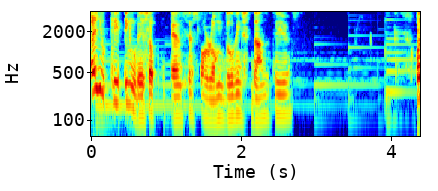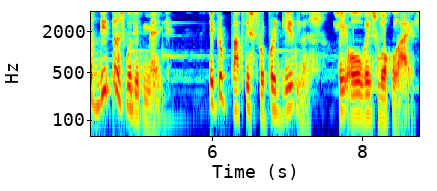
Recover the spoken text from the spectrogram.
Are you keeping lists of offenses or wrongdoings done to you? What difference would it make if you practice true forgiveness, so you always walk life.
